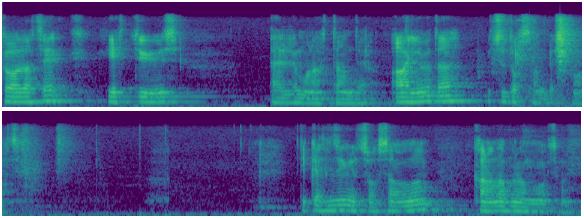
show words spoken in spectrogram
kvadratı 750 manatdandır. Aylığı da 395 manat. Diqqətinizə görə çox sağ olun. Kanala abunə olmayı unutmayın.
